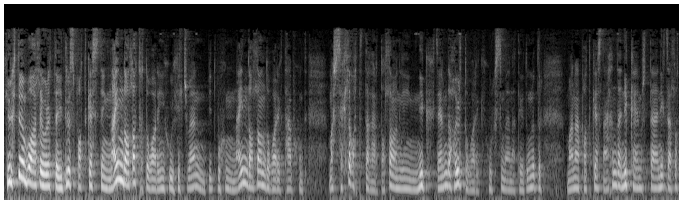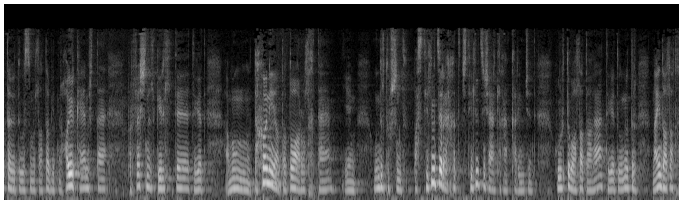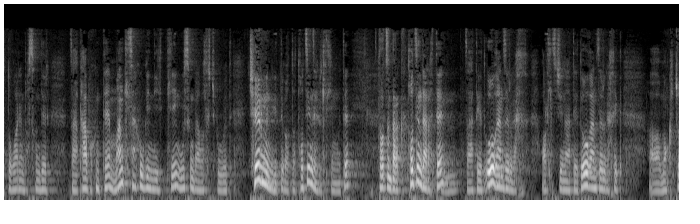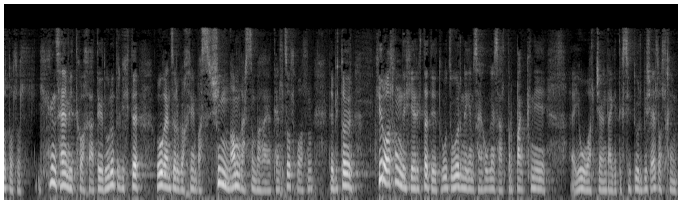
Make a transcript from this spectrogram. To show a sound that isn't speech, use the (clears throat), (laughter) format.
Хэрэгтэй буу халын үрэтэ Идрээс подкастын 87 дахь дугаар инхүү эхэлж байна. Бид бүхэн 87 дугаарыг та бүхэнд маш сахилга баттайгаар 7 хоногийн нэг заримдаа 2 дугаарыг хүргэсэн байна. Тэгээд өнөөдөр манай подкаст анхандаа нэг камертай, нэг залуутай байдаг гэсэн бол одоо бид нэр хоёр камертай, профешнл гэрэлтэй, тэгээд мөн дохионы одоо дуу оруулахтай ийм өндөр түвшинд бас телевизээр гарахад ч телевизийн шаардлага хангахаар хэмжээнд хүргэдэг болоод байгаа. Тэгээд өнөөдөр 87 дахь дугаарын босгон дээр За та бүхэнтэй мандал санхүүгийн нэгдлийн үүсгэн байгуулагч бөгөөд chairman гэдэг одоо тузын захирал юм уу те. Тузын дарга. Тузын дарга те. За тэгээд өө ган зэрэг ах оролцож байна. Тэгээд өө ган зэрэг ахыг монголчууд бол ихэнх сайн мэдэх баха. Тэгээд өнөөдөр гэхдээ өө ган зэрэг ахын бас шин ном гарсан байгаа танилцуулах болно. Тэгээд бит хоёр хэр болгон нэг яригадад байдгүй зүгээр нэг юм санхүүгийн салбар банкны юу болж байна да гэдэг сэдвэр биш аль болох юм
